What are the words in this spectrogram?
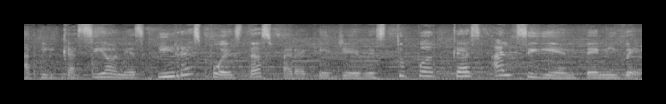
aplicaciones y respuestas para que lleves tu podcast al siguiente nivel.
